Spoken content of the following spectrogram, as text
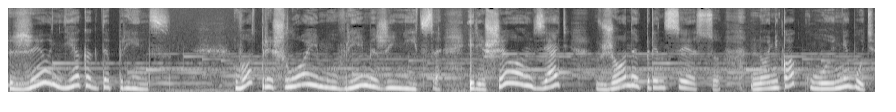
Жил некогда принц. Вот пришло ему время жениться, и решил он взять в жены принцессу, но не какую-нибудь,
